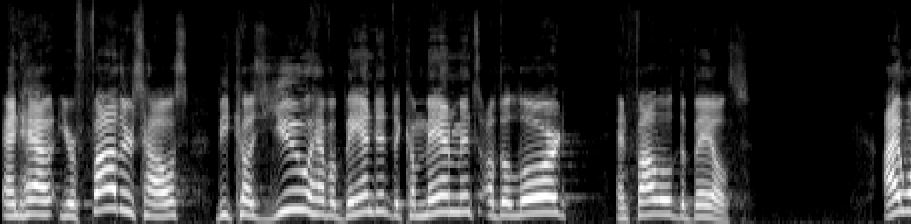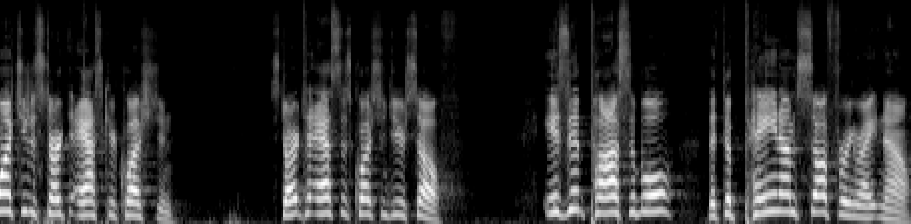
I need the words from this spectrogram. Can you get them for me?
and have your father's house, because you have abandoned the commandments of the Lord and followed the Baals. I want you to start to ask your question. Start to ask this question to yourself Is it possible that the pain I'm suffering right now,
